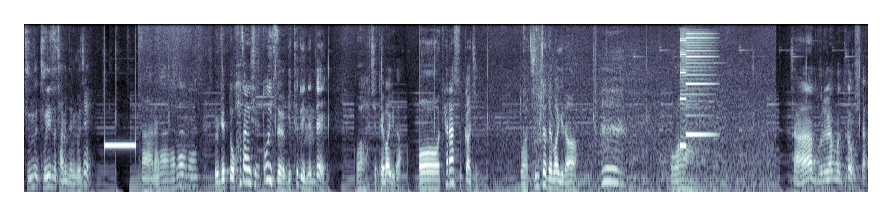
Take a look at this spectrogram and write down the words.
두, 둘이서 자면 되는 거지? 라라라라라. 여기 또 화장실이 또 있어요. 밑에도 있는데, 와, 진짜 대박이다. 어, 테라스까지. 와, 진짜 대박이다. 와. 자, 물을 한번 틀어봅시다.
